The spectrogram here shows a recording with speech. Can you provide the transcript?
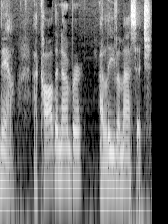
Now, I call the number, I leave a message.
